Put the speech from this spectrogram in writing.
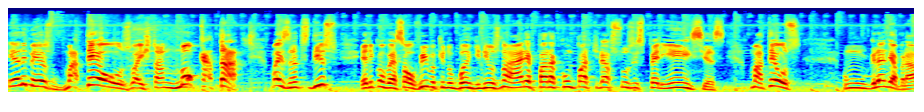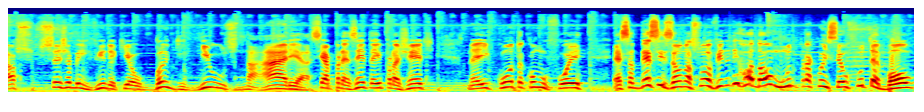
Ele mesmo, Matheus, vai estar no Catar. Mas antes disso, ele conversa ao vivo aqui no Band News na área para compartilhar suas experiências. Matheus, um grande abraço. Seja bem-vindo aqui ao Band News na área. Se apresenta aí pra gente né, e conta como foi essa decisão na sua vida de rodar o mundo para conhecer o futebol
